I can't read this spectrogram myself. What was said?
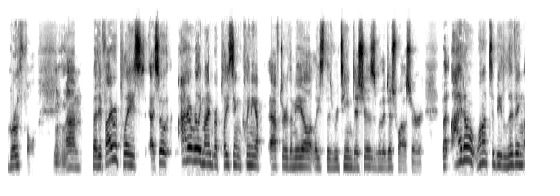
growthful. Mm-hmm. Um, but if I replace, uh, so I don't really mind replacing cleaning up after the meal, at least the routine dishes with a dishwasher. But I don't want to be living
